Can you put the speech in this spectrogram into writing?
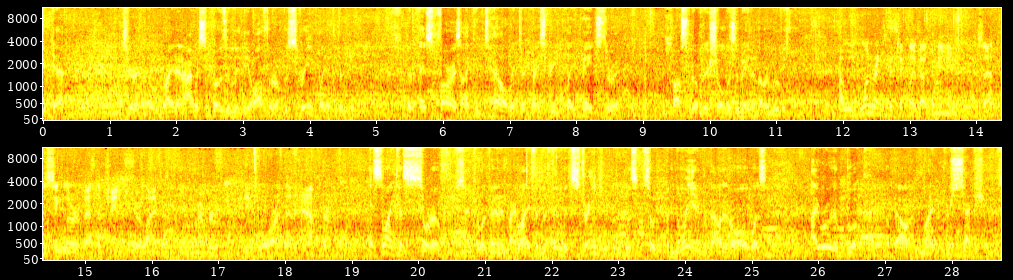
you get once you're in the right. And I was supposedly the author of the screenplay of Communion. But as far as I can tell, they took my screenplay, paged through it, tossed it over their shoulders, and made another movie. I was wondering particularly about Communion. Is that the singular event that changed your life? You remember before and then after? It's like a sort of central event in my life, and the thing that's strange, was so annoying about it all was I wrote a book about my perceptions.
